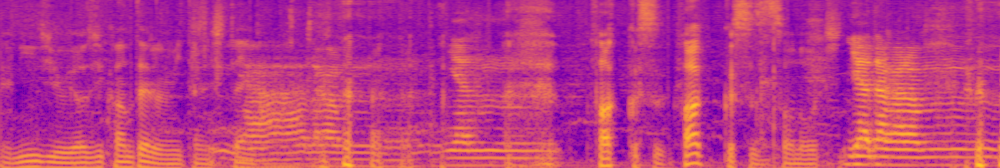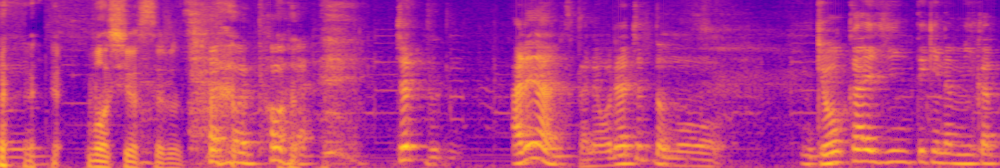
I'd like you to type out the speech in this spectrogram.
で24時間テレビみたいにしいてんの。やーだからうーんいやん。ファックスファックスそのうち。いやだからうーん。募集する。どうだちょっとあれなんですかね。俺はちょっともう業界人的な見方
